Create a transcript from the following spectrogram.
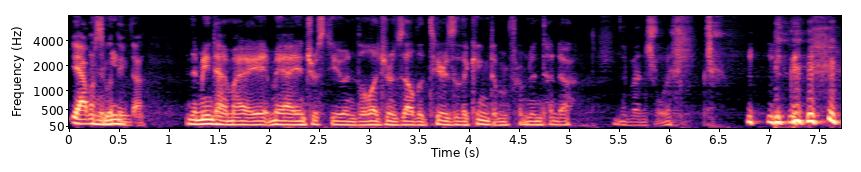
Yeah, I want to see what they've done. In the meantime, I may I interest you in The Legend of Zelda: Tears of the Kingdom from Nintendo. Eventually,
